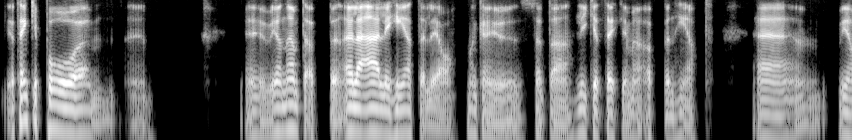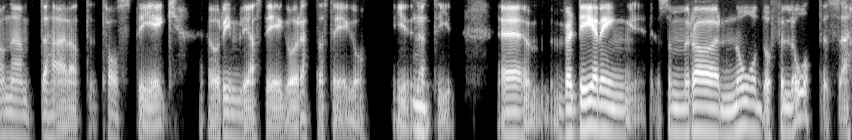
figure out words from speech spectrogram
jag tänker på, eh, eh, vi har nämnt öppen, eller ärlighet, eller ja, man kan ju sätta likhetstecken med öppenhet. Eh, vi har nämnt det här att ta steg och rimliga steg och rätta steg och i mm. rätt tid. Eh, värdering som rör nåd och förlåtelse.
